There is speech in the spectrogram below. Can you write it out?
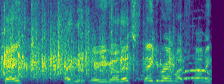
Okay. Thank you. There you go. That's thank you very much, Tommy.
